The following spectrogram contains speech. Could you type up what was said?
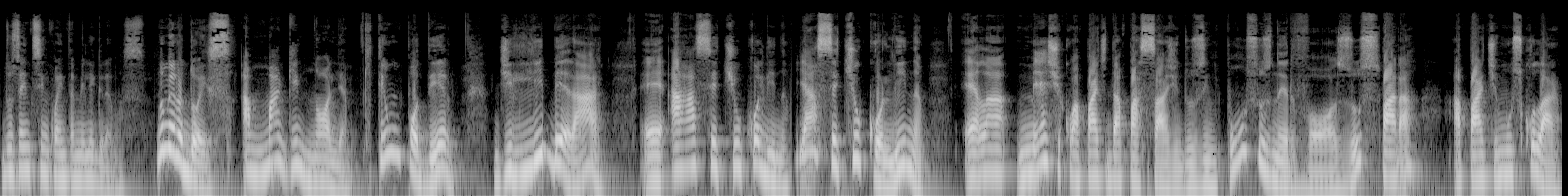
250 miligramas. Número 2, a magnólia, que tem um poder de liberar é, a acetilcolina. E a acetilcolina, ela mexe com a parte da passagem dos impulsos nervosos para a parte muscular.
